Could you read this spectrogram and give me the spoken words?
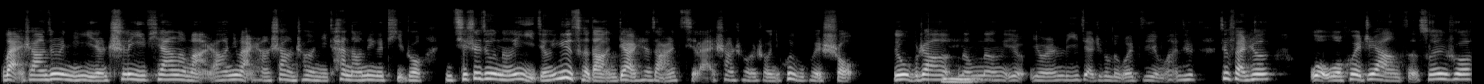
晚上就是你已经吃了一天了嘛，然后你晚上上称，你看到那个体重，你其实就能已经预测到你第二天早上起来上称的时候你会不会瘦，所以我不知道能不能有有人理解这个逻辑嘛？就就反正。我我会这样子，所以说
